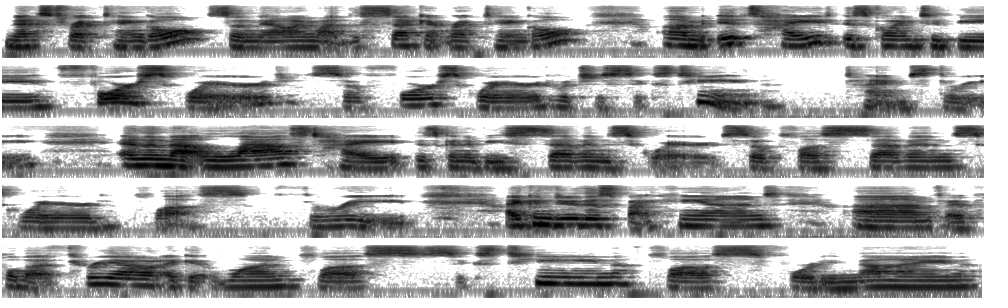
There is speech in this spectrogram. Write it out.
Next rectangle, so now I'm at the second rectangle, um, its height is going to be 4 squared, so 4 squared, which is 16 times 3. And then that last height is going to be 7 squared. So plus 7 squared plus 3. I can do this by hand. Um, if I pull that 3 out, I get 1 plus 16 plus 49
